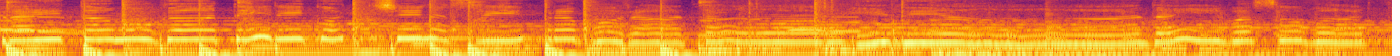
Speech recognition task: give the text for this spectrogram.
త్రైతముగా తిరిగొచ్చిన శ్రీ ప్రభురాత ఇది ఆ దైవ సువార్త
